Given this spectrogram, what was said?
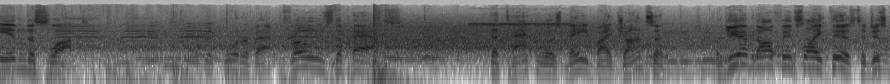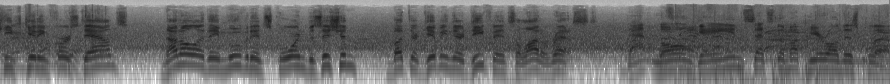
in the slot. The quarterback throws the pass. The tackle is made by Johnson. When you have an offense like this that just keeps getting first downs, not only are they moving in scoring position, but they're giving their defense a lot of rest. That long gain sets them up here on this play.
